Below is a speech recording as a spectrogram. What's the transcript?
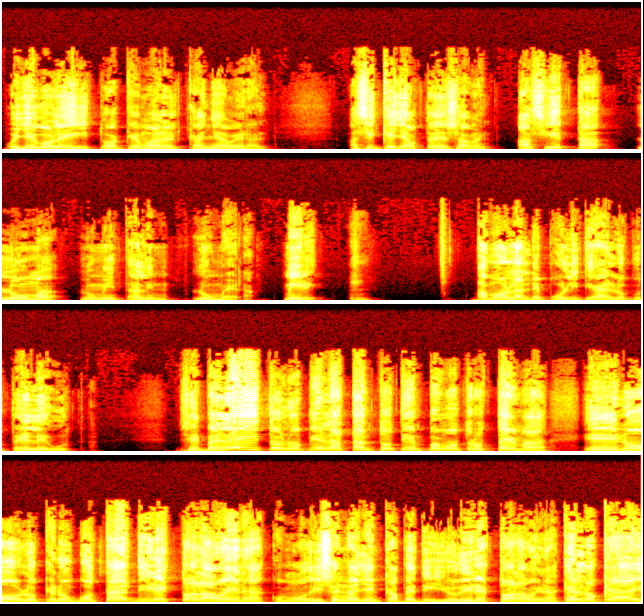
Pues llego leíto a quemar el cañaveral. Así que ya ustedes saben, así está Luma, Lumita, Lumera. Mire, vamos a hablar de política, es lo que a ustedes les gusta. Dice, Peleito, no pierdas tanto tiempo en otros temas. Eh, no, lo que nos gusta es directo a la vena, como dicen allí en Capetillo, directo a la vena. ¿Qué es lo que hay?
